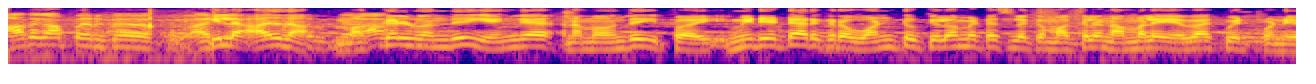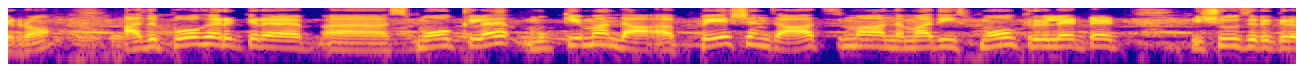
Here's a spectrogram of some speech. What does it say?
பாதுகாப்பா இருக்க இல்ல அதுதான்? மக்கள் வந்து எங்க நம்ம வந்து இப்போ இமீடியட்டா இருக்கிற ஒன் டூ கிலோமீட்டர்ஸ்ல இருக்க மக்களை நம்மளே எவாக்குவேட் பண்ணிடுறோம். அது போக இருக்கிற ஸ்மோக்ல முக்கியமா அந்த பேஷண்ட்ஸ் ஆத்மா அந்த மாதிரி ஸ்மோக் ரிலேட்டட் இஷ்யூஸ் இருக்கிற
